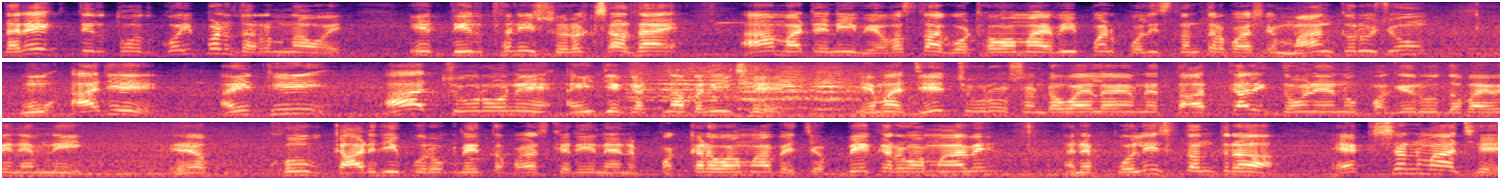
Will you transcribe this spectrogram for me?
દરેક તીર્થો કોઈ પણ ધર્મના હોય, એ તીર્થની સુરક્ષા થાય. આ માટેની વ્યવસ્થા ગોઠવવામાં આવી, પણ પોલીસ તંત્ર પાસે માંગ કરું છું. હું આજે અહીંથી આ ચોરોને અહીં જે ઘટના બની છે, એમાં જે ચોરો સંડોવાયેલા એમને તાત્કાલિક ધોરણે એનું પગેરું દબાવીને એમની ખૂબ કાળજીપૂર્વકની તપાસ કરીને એને પકડવામાં આવે, જબ્બે કરવામાં આવે. અને પોલીસ તંત્ર એક્શનમાં છે,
